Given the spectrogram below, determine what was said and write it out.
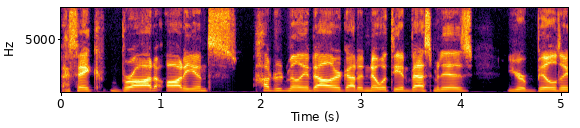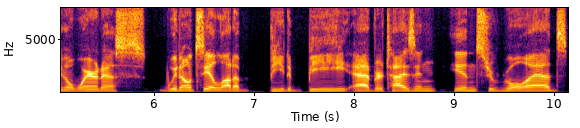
I think broad audience, $100 million, got to know what the investment is you're building awareness. We don't see a lot of B2B advertising in Super Bowl ads.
